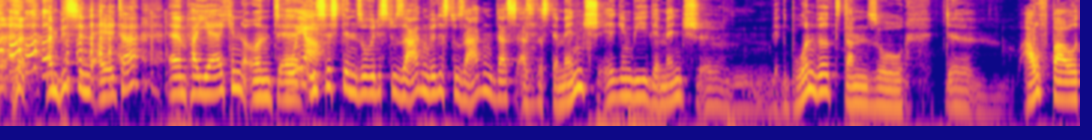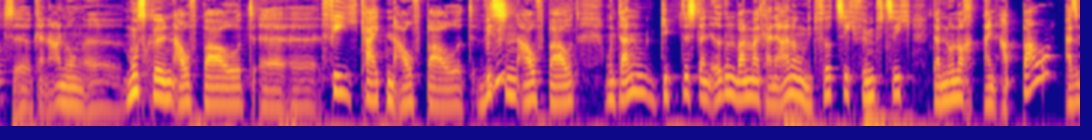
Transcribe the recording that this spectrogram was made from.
ein bisschen älter, äh, ein paar Jährchen und äh, Oh ja. ist es denn so, würdest du sagen, würdest du sagen, dass, also dass der Mensch irgendwie, der Mensch, äh, geboren wird, dann so äh, aufbaut, äh, keine Ahnung, äh, Muskeln aufbaut, äh, äh, Fähigkeiten aufbaut, Wissen aufbaut und dann gibt es dann irgendwann mal, keine Ahnung, mit 40, 50 dann nur noch ein Abbau? Also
